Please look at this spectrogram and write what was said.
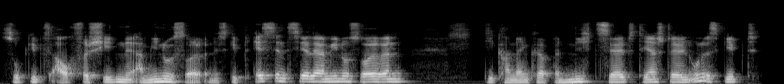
So gibt es auch verschiedene Aminosäuren. Es gibt essentielle Aminosäuren, die kann dein Körper nicht selbst herstellen. Und es gibt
